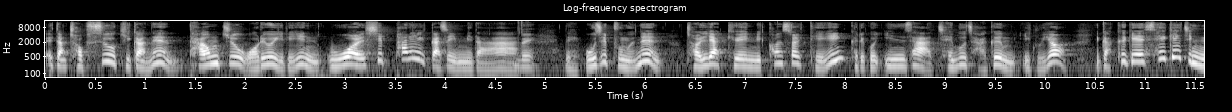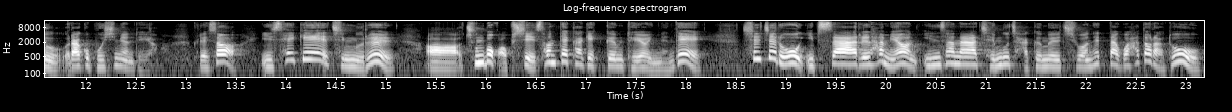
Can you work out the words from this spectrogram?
일단 접수 기간은 다음 주 월요일인 5월 18일까지입니다. 네. 네, 모집 부문은 전략 기획 및 컨설팅 그리고 인사, 재무 자금이고요. 그러니까 크게 세 개 직무라고 보시면 돼요. 그래서 이 세 개의 직무를 어, 중복 없이 선택하게끔 되어 있는데 실제로 입사를 하면 인사나 재무 자금을 지원했다고 하더라도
